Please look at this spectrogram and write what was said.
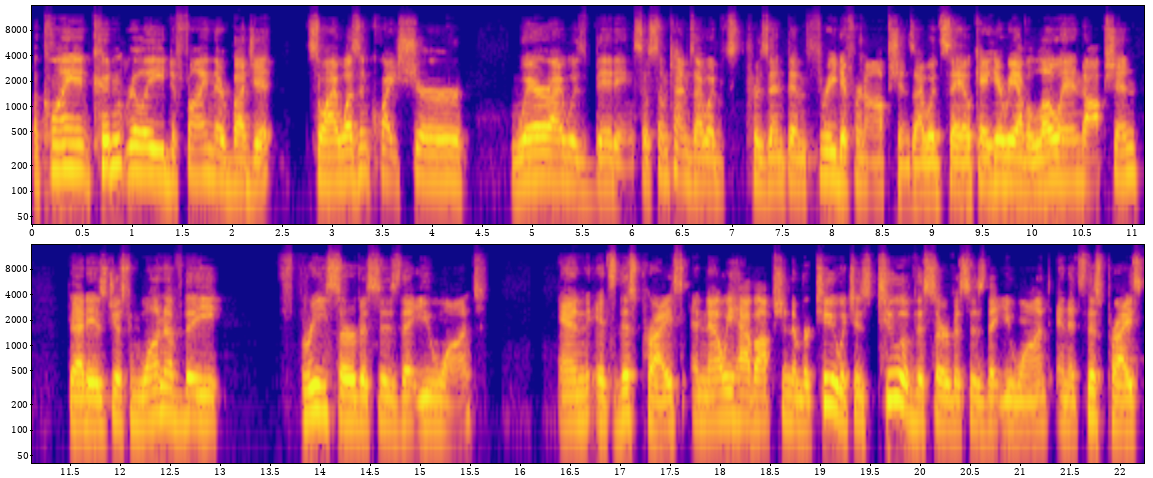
a client couldn't really define their budget. So I wasn't quite sure where I was bidding. So sometimes I would present them three different options. I would say, okay, here we have a low end option that is just one of the three services that you want and it's this price. And now we have option number two, which is two of the services that you want, and it's this price.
